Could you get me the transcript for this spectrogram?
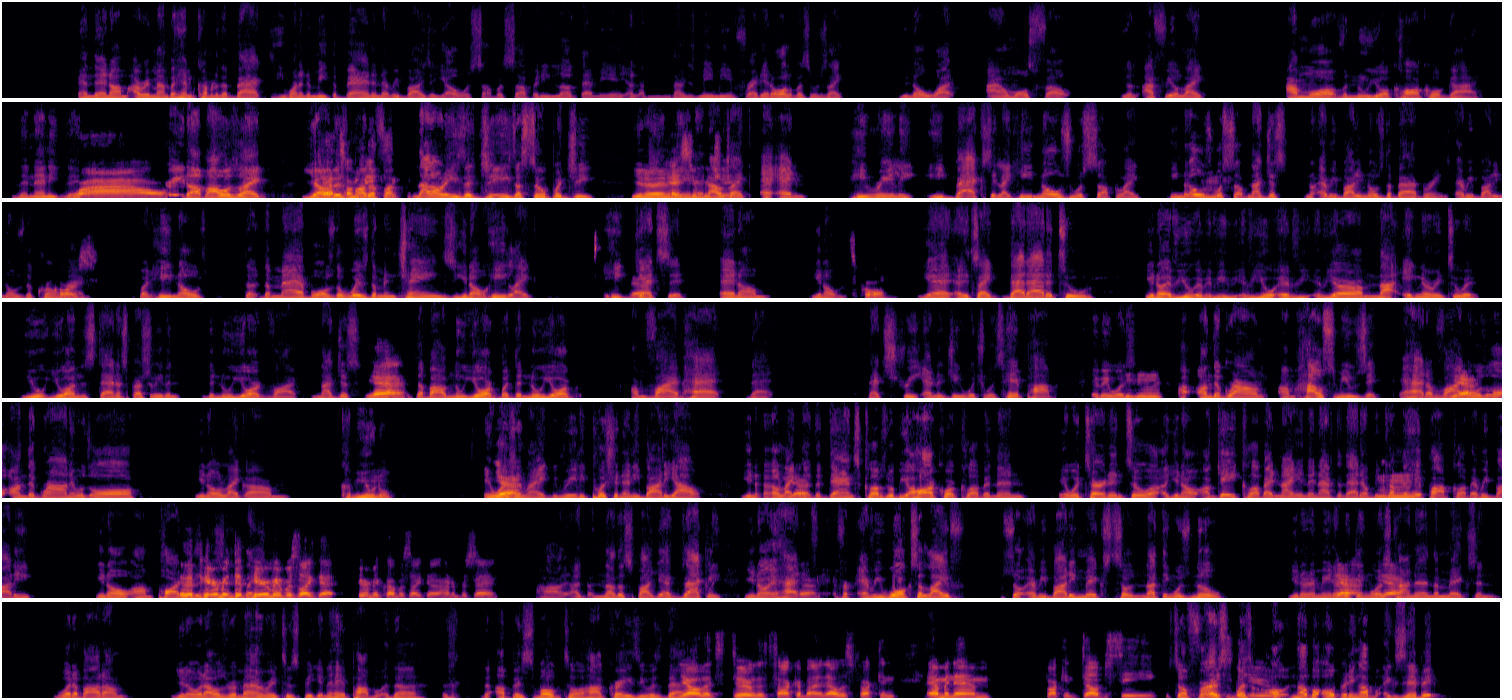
and then um I remember him coming to the back. He wanted to meet the band and everybody said, "Yo, what's up? What's up?" And he looked at me, uh, not just me, me and Freddie, at all of us. It was like, you know what? I almost felt. He goes, I feel like I'm more of a New York hardcore guy than anything. Wow. Straight up, I was like, yo, That's this amazing. motherfucker. Not only he's a G, he's a super G. You know what Yeah, I mean? And I was G. like, and, and he really he backs it. Like he knows what's up. Like he knows Mhm. what's up. Not just you know, everybody knows the bad brains. Everybody knows the chrome But he knows the the mad balls, the wisdom in chains. You know, he like he Yeah. gets it. And um, you know, It's cool. yeah, it's like that attitude. You know, if you if you if you if you, if you're um, not ignorant to it, you you understand, especially the the New York vibe. Not just Yeah. it's about New York, but the New York um vibe had that that street energy, which was hip hop. If it was Mhm. uh, underground um house music, it had a vibe. Yeah. It was all underground. It was all you know like um communal. It Yeah. wasn't like really pushing anybody out. You know, like Yeah. the, the dance clubs would be a hardcore club, and then it would turn into a you know a gay club at night, and then after that it'll become the Mhm. hip hop club. Everybody, you know, um, party. The pyramid. The pyramid was like that. Pyramid Club was like that. 100. percent Ah, another spot. Yeah, exactly. You know, it had Yeah. from every walks of life, so everybody mixed, so nothing was new. You know what I mean? Yeah, Everything was yeah. kind of in the mix. And what about um? You know what I was remembering to Speaking of hip hop, the the Up in Smoke tour. How crazy was that? Yo, let's do. Let's talk about it. That was fucking Eminem, fucking Dub C, So first Ice was Cube. oh, no, but opening up Xzibit.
